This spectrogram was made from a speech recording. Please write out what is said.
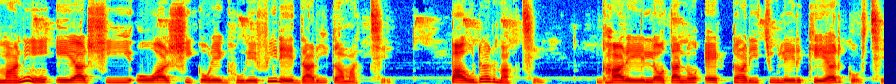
মানে এ আর সি, ও আর সি করে ঘুরে ফিরে দাড়ি কামাচ্ছে, পাউডার মাখছে, ঘাড়ে লতানো এক কাঁড়ি চুলের কেয়ার করছে,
